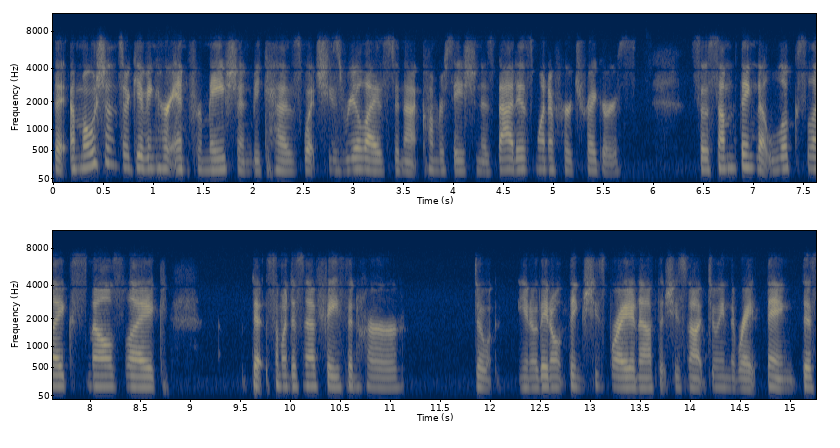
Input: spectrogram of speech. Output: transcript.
the emotions are giving her information because what she's realized in that conversation is that is one of her triggers. So something that looks like smells like that someone doesn't have faith in her don't you know they don't think she's bright enough that she's not doing the right thing this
